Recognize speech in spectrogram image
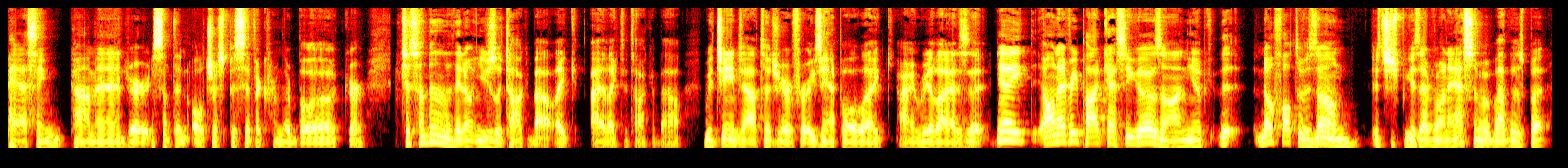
passing comment or something ultra specific from their book or just something that they don't usually talk about like i like to talk about. With james altucher for example like i realize that you know on every podcast he goes on you know no fault of his own it's just because everyone asks him about those but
